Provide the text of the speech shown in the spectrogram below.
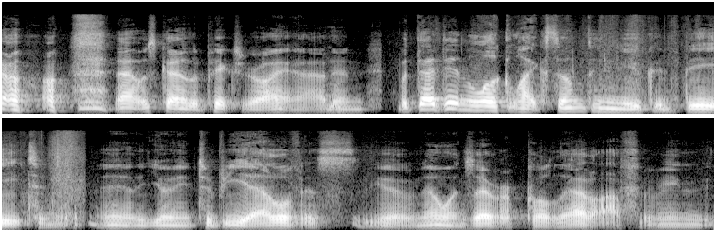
know, that was kind of the picture I had. And but that didn't look like something you could be to me. And you know, to be Elvis, you know, no one's ever pulled that off. I mean,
